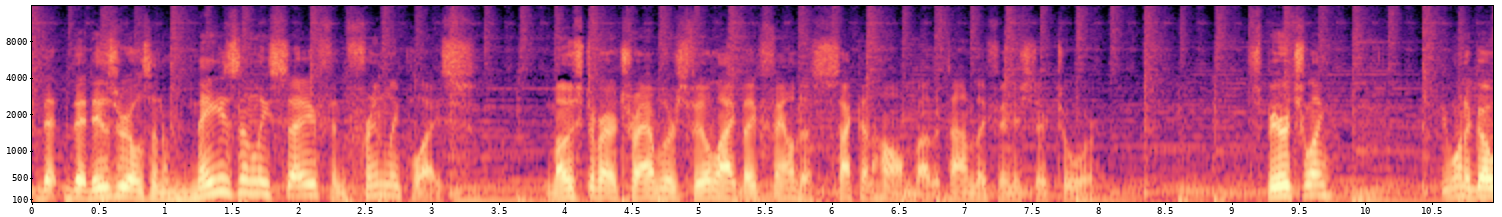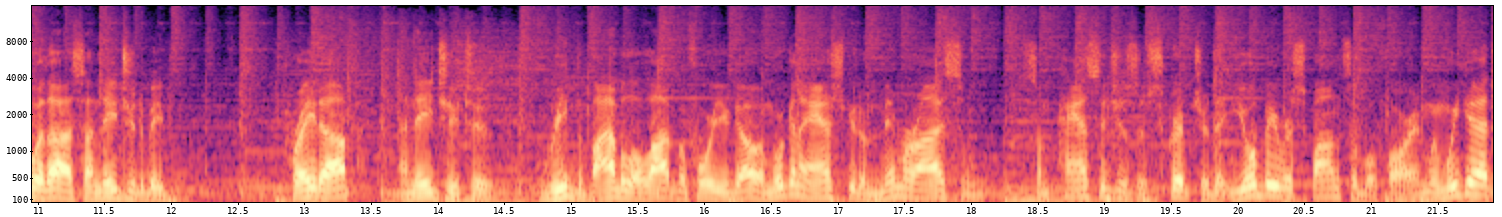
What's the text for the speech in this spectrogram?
that, that Israel's an amazingly safe and friendly place. Most of our travelers feel like they've found a second home by the time they finish their tour. Spiritually, if you want to go with us, I need you to be prayed up. I need you to read the Bible a lot before you go, and we're going to ask you to memorize some, some passages of Scripture that you'll be responsible for. And when we get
